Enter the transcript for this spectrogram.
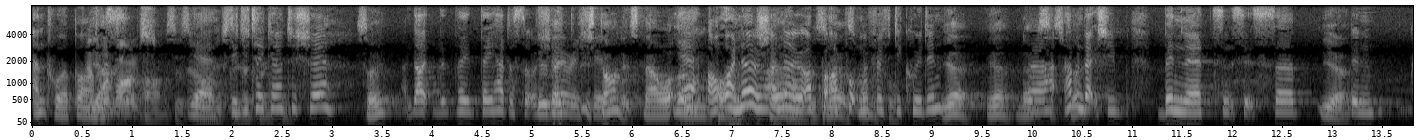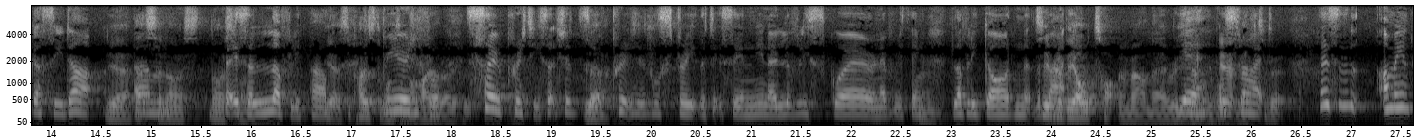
Antwerp Arms. Antwerp Arms. Arms is, Yeah. Did you take it out a share? Sorry? Like, They, they had a sort of They- they- share it's issue. done. It's now Yeah, owned oh, by I know, I know. I put, Yeah, I put my wonderful. 50 quid in. Yeah, yeah. No, Uh, it's, I haven't great. actually been there since it's uh, Yeah. been gussied up. Yeah, that's a Um, nice, nice. But it's a lovely pub. Yeah, as opposed to the on the high Beautiful. road, So pretty. Such a sort Yeah. of pretty little street that it's in. You know, lovely square and everything. Lovely garden at the It's back. Hmm. the old Tottenham around there. Really yeah, don't that's right. There's, I mean,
